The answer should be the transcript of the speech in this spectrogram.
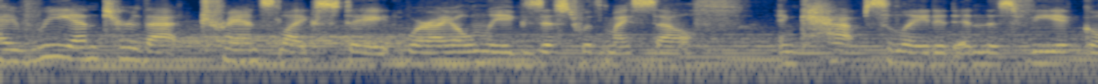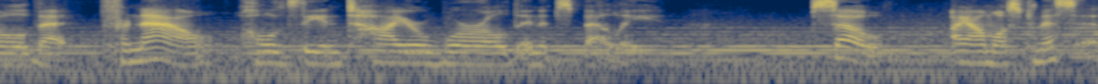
I re enter that trance like state where I only exist with myself, encapsulated in this vehicle that, for now, holds the entire world in its belly. So, I almost miss it.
